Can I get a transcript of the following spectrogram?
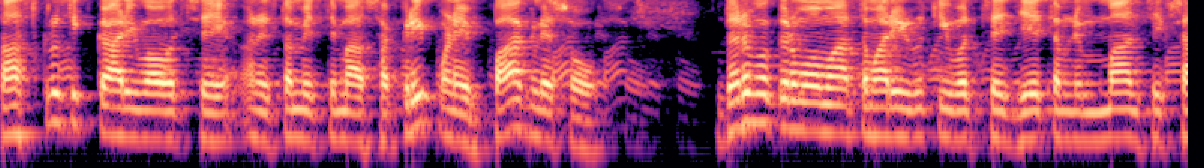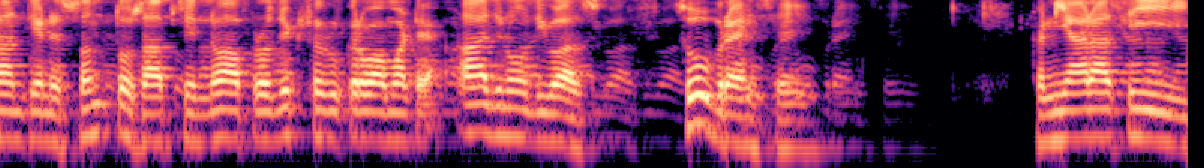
સાંસ્કૃતિક કાર્યમાં વધશે અને તમે તેમાં સક્રિયપણે ભાગ લેશો. ધર્મકર્મમાં તમારી રુચિ વધશે, જે તમને માનસિક શાંતિ અને સંતોષ આપશે. નવા પ્રોજેક્ટ શરૂ કરવા માટે આજનો દિવસ શુભ રહેશે. કન્યા રાશિ,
